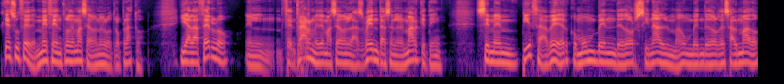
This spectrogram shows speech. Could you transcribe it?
¿Qué sucede? Me centro demasiado en el otro plato. Y al hacerlo, en centrarme demasiado en las ventas, en el marketing, se me empieza a ver como un vendedor sin alma, un vendedor desalmado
